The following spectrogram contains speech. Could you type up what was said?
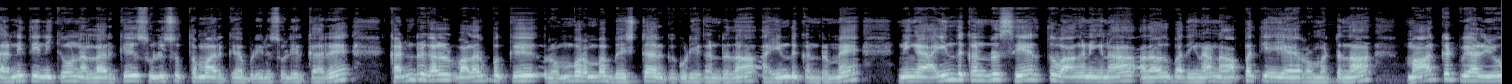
தண்ணி தீனிக்கும் நல்லா இருக்குது சுழி சுத்தமாக இருக்குது அப்படின்னு சொல்லியிருக்காரு. கன்றுகள் வளர்ப்புக்கு ரொம்ப ரொம்ப பெஸ்ட்டாக இருக்கக்கூடிய கன்று தான். ஐந்து கன்றுமே. நீங்கள் ஐந்து கன்று சேர்த்து வாங்கினீங்கன்னா அதாவது பார்த்தீங்கன்னா நாற்பத்தி ஐயாயிரம் மட்டும்தான். மார்க்கெட் வேல்யூ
